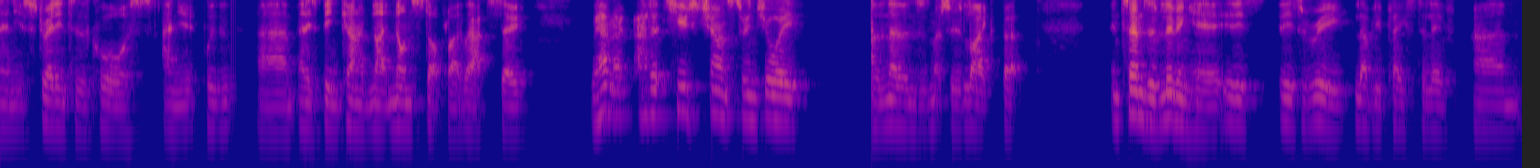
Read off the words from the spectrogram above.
then you're straight into the course and you with um, and it's been kind of like non-stop like that. So we haven't had a huge chance to enjoy the netherlands as much as we'd like but in terms of living here it is it is a really lovely place to live. Um,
